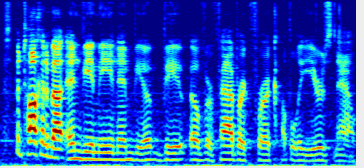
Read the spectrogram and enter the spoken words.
has been talking about NVMe and NVMe over Fabric for a couple of years now.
